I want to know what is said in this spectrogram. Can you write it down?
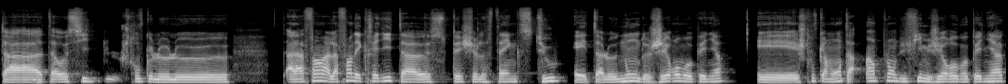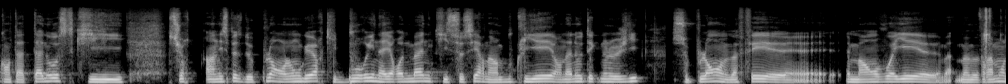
T'as as aussi, je trouve que le, le, à la fin, à la fin des crédits, t'as Special Thanks to et t'as le nom de Jérôme Opeña. Et je trouve qu'à un moment, t'as un plan du film Jérôme Opeña quand t'as Thanos qui, sur un espèce de plan en longueur qui bourrine Iron Man qui se sert d'un bouclier en nanotechnologie. Ce plan m'a fait, m'a envoyé, m'a vraiment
